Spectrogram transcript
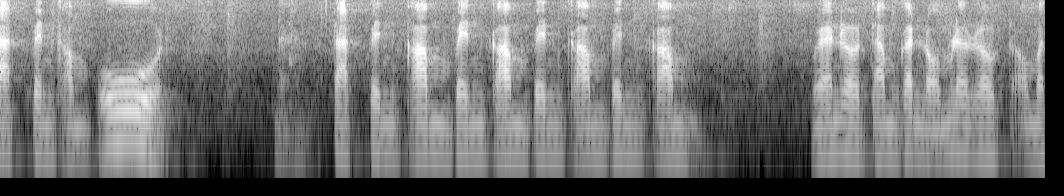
ตัดเป็นคำพูดนะตัดเป็นคำเป็นคำเป็นคำเป็นคำเหมือนเราทำขนมแล้วเราเอามา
